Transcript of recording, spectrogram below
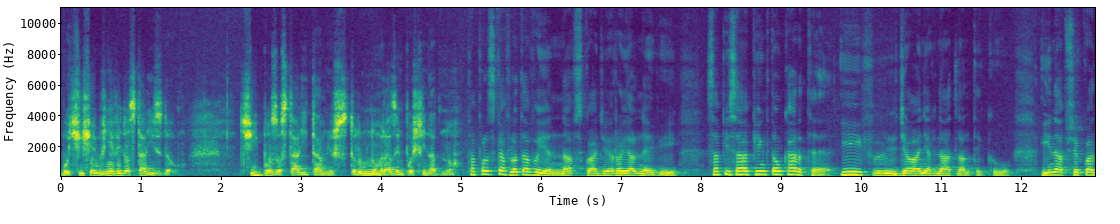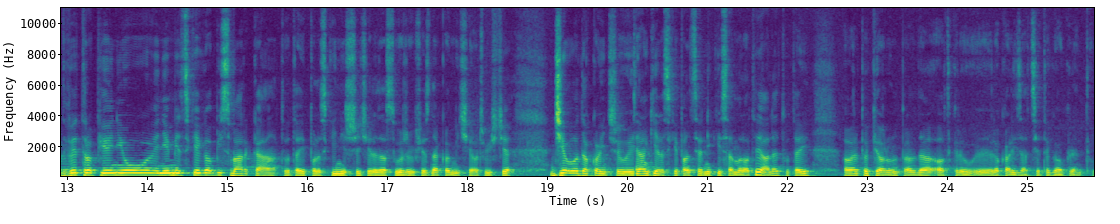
bo ci się już nie wydostali z dołu. Ci pozostali tam już z trumną razem poszli na dno. Ta polska flota wojenna w składzie Royal Navy zapisała piękną kartę i w działaniach na Atlantyku, i na przykład w wytropieniu niemieckiego Bismarcka. Tutaj polski niszczyciel zasłużył się znakomicie. Oczywiście dzieło dokończyły angielskie pancerniki samoloty, ale tutaj ORP Piorun prawda, odkrył y, lokalizację tego okrętu.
